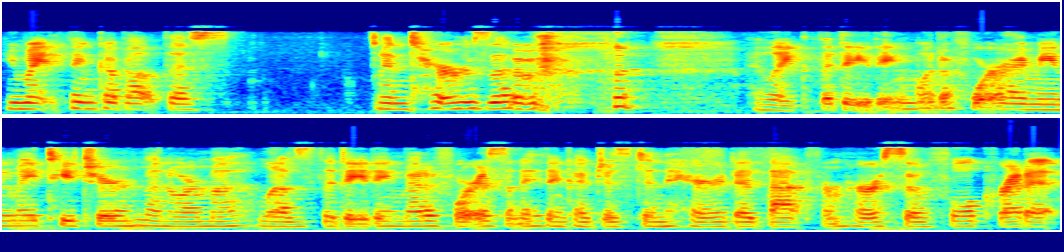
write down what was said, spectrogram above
You might think about this in terms of I like the dating metaphor. I mean, my teacher, Manorama, loves the dating metaphors, and I think I just inherited that from her, so full credit.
